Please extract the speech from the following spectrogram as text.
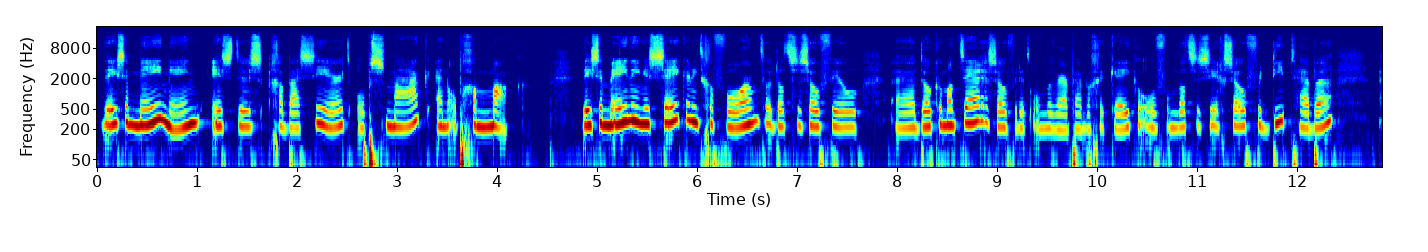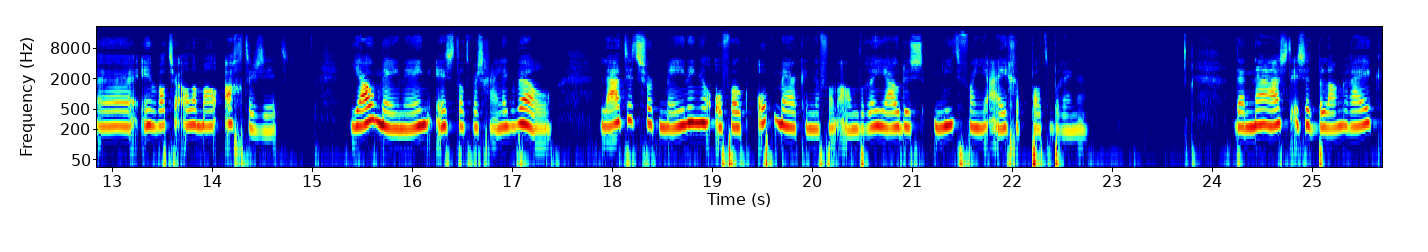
Deze mening is dus gebaseerd op smaak en op gemak. Deze mening is zeker niet gevormd doordat ze zoveel uh, documentaires over dit onderwerp hebben gekeken of omdat ze zich zo verdiept hebben uh, in wat er allemaal achter zit. Jouw mening is dat waarschijnlijk wel. Laat dit soort meningen of ook opmerkingen van anderen jou dus niet van je eigen pad brengen. Daarnaast is het belangrijk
